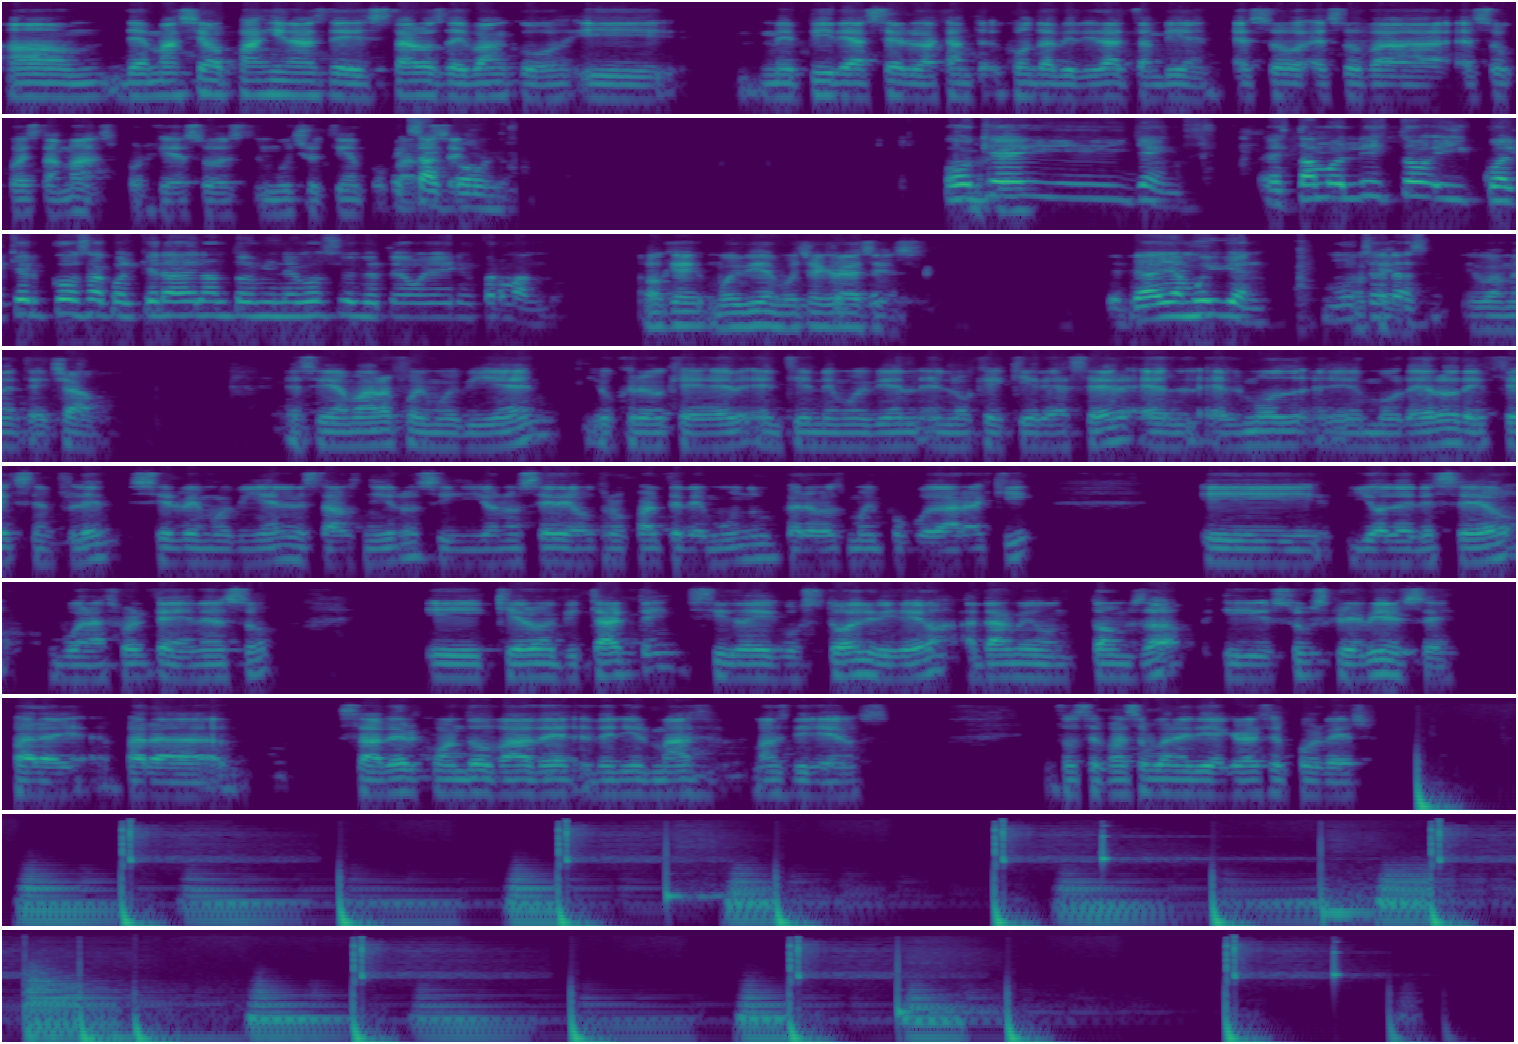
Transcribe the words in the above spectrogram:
um, demasiadas páginas de estados de banco y me pide hacer la contabilidad también. Eso, eso, va, eso cuesta más porque eso es mucho tiempo para Exacto. Hacer. Ok, James, estamos listos y cualquier cosa, cualquier adelanto de mi negocio, yo te voy a ir informando. Ok, muy bien, muchas gracias. Que te vaya muy bien. Muchas gracias. Igualmente, chao. Ese llamado fue muy bien. Yo creo que él entiende muy bien en lo que quiere hacer. El, el, modelo de fix and flip sirve muy bien en Estados Unidos y yo no sé de otra parte del mundo, pero es muy popular aquí. Y yo le deseo buena suerte en eso. Y quiero invitarte, si le gustó el video, a darme un thumbs up y suscribirse para, para saber cuándo va a venir más, más videos. Entonces, pasa buen día. Gracias por ver.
